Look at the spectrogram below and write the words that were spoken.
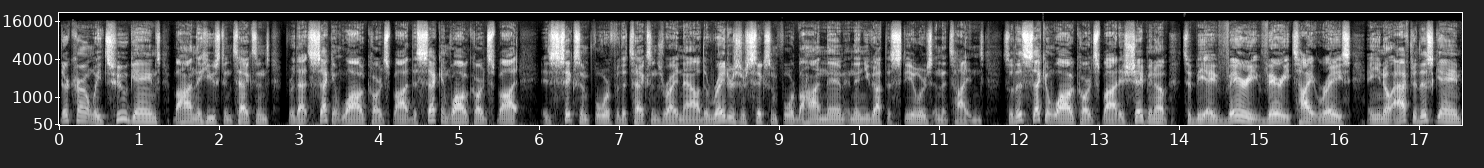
They're currently two games behind the Houston Texans for that second wild card spot. The second wild card spot is six and four for the Texans right now. The Raiders are six and four behind them, and then you got the Steelers and the Titans. So this second wild card spot is shaping up to be a very, very tight race. And you know, after this game,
